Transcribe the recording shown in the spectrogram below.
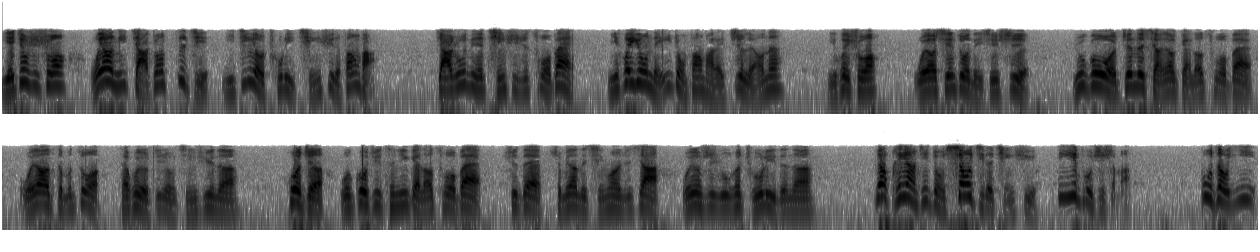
也就是说。我要你假装自己已经有处理情绪的方法。假如你的情绪是挫败，你会用哪一种方法来治疗呢？你会说我要先做哪些事？如果我真的想要感到挫败，我要怎么做才会有这种情绪呢？或者我过去曾经感到挫败是在什么样的情况之下？我又是如何处理的呢？要培养这种消极的情绪，第一步是什么？步骤一，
